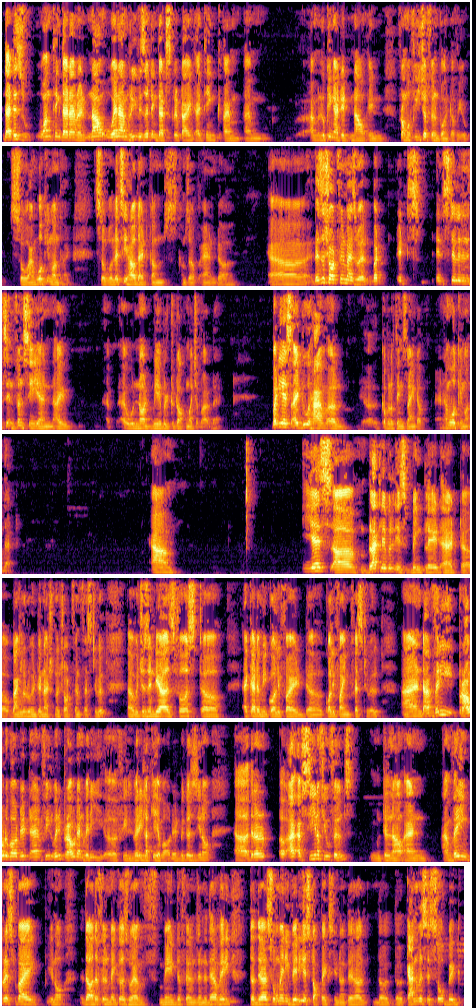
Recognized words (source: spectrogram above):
that is one thing that i'm now when i'm revisiting that script i i think i'm i'm i'm looking at it now in from a feature film point of view. So i'm working on that. So let's see how that comes comes up. And uh, uh, there's a short film as well but it's it's still in its infancy and i i would not be able to talk much about that. But yes i do have a, a couple of things lined up and I'm working on that. Um, yes, uh, Black Label is being played at uh, Bangalore International Short Film Festival, uh, which is India's first uh, academy qualified uh, qualifying festival, and I'm very proud about it. I feel very proud and very uh, feel very lucky about it because you know there are I, I've seen a few films till now and I'm very impressed by you know the other filmmakers who have made the films, and there are very there are so many various topics. You know, there are the the canvas is so big,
